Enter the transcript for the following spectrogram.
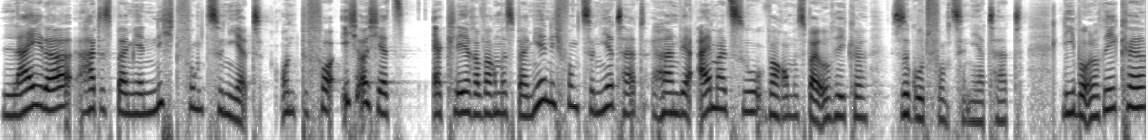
Leider hat es bei mir nicht funktioniert. Und bevor ich euch jetzt erkläre, warum es bei mir nicht funktioniert hat, hören wir einmal zu, warum es bei Ulrike so gut funktioniert hat. Liebe Ulrike,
